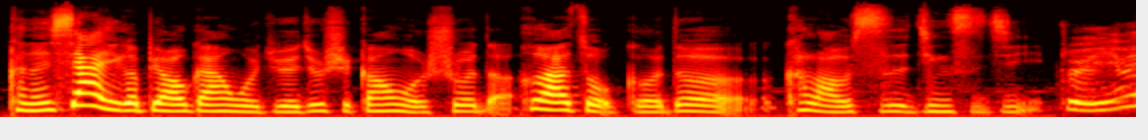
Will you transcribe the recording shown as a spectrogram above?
可能下一个标杆，我觉得就是刚我说的赫尔佐格的克劳斯金斯基。对，因为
